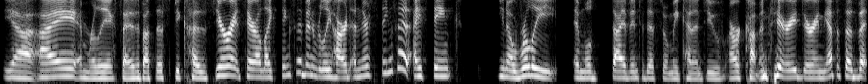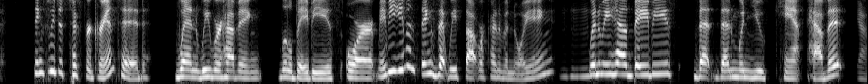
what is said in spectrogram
Yeah, I am really excited about this because you're right, Sarah. Like things have been really hard. And there's things that I think, you know, really, and we'll dive into this when we kind of do our commentary during the episodes, but things we just took for granted when we were having little babies, or maybe even things that we thought were kind of annoying mm-hmm. when we had babies, that then when you can't have it, yeah,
